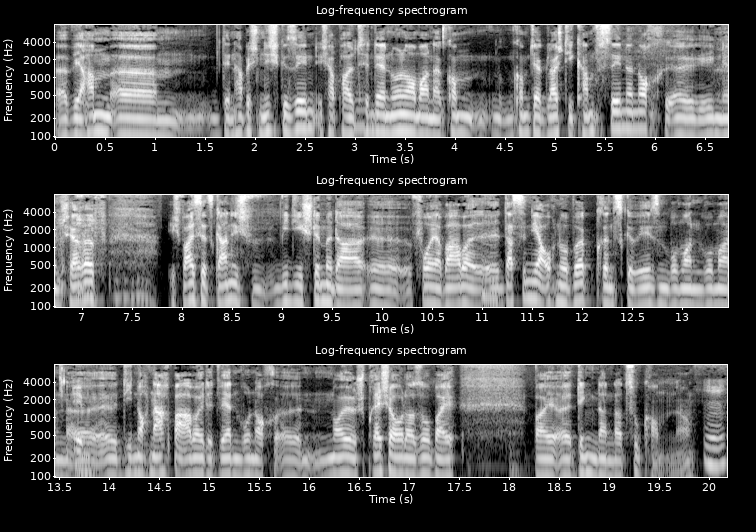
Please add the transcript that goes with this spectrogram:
Äh, wir haben, ähm, den habe ich nicht gesehen. Ich habe halt mhm. hinterher nur noch mal, da komm, kommt ja gleich die Kampfszene noch äh, gegen den Sheriff. Ich weiß jetzt gar nicht, wie die Stimme da äh, vorher war, aber äh, das sind ja auch nur Workprints gewesen, wo man, wo man, äh, die noch nachbearbeitet werden, wo noch äh, neue Sprecher oder so bei bei äh, Dingen dann dazukommen. Ne? Mhm.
